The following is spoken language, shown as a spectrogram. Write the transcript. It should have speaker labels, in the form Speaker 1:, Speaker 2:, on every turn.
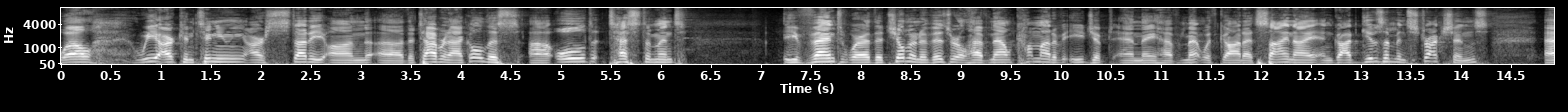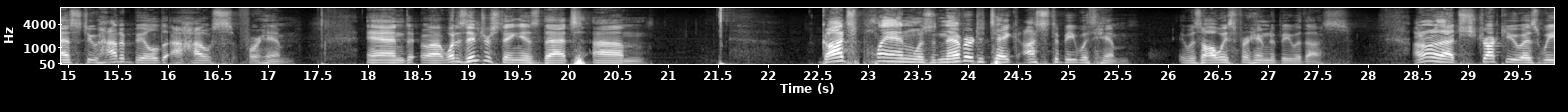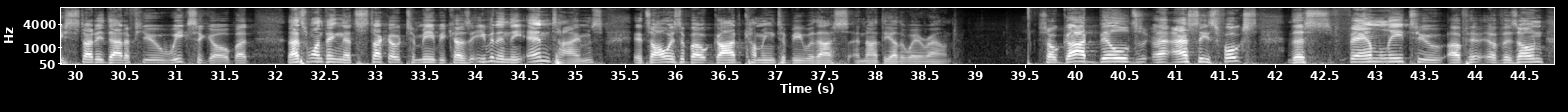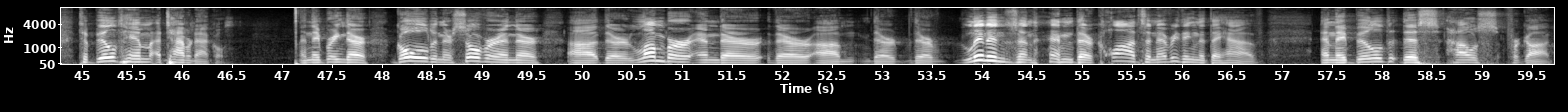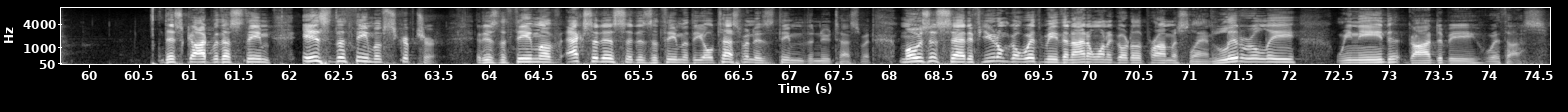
Speaker 1: Well, we are continuing our study on uh, the tabernacle, this uh, Old Testament event where the children of Israel have now come out of Egypt and they have met with God at Sinai, and God gives them instructions as to how to build a house for Him. And uh, what is interesting is that um, God's plan was never to take us to be with Him, it was always for Him to be with us. I don't know if that struck you as we studied that a few weeks ago, but that's one thing that stuck out to me because even in the end times, it's always about God coming to be with us and not the other way around. So God builds, uh, asks these folks, this family to of, of his own, to build him a tabernacle. And they bring their gold and their silver and their, uh, their lumber and their, their, um, their, their linens and, and their cloths and everything that they have and they build this house for God. This God with us theme is the theme of Scripture. It is the theme of Exodus. It is the theme of the Old Testament. It is the theme of the New Testament. Moses said, If you don't go with me, then I don't want to go to the promised land. Literally, we need God to be with us.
